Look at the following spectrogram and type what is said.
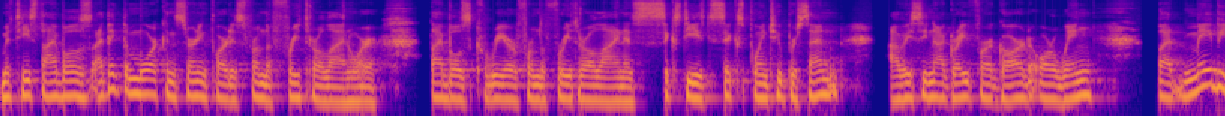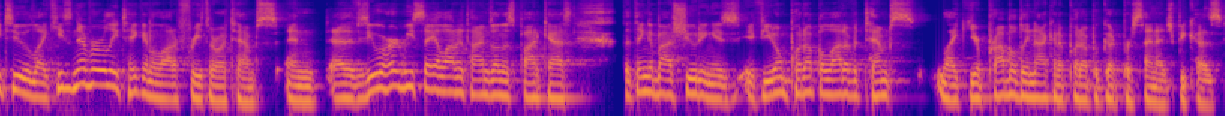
Matisse Thybulle's. I think the more concerning part is from the free throw line where Thybulle's career from the free throw line is 66.2%. Obviously not great for a guard or a wing, but maybe too, like he's never really taken a lot of free throw attempts. And as you heard me say a lot of times on this podcast, the thing about shooting is if you don't put up a lot of attempts, like you're probably not going to put up a good percentage because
